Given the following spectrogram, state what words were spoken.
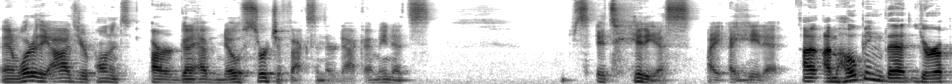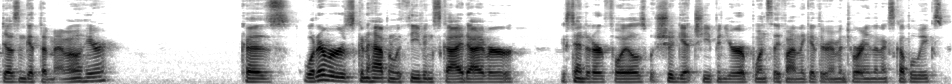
And what are the odds your opponents are going to have no search effects in their deck? I mean, it's it's, hideous. I, I hate it. I, I'm hoping that Europe doesn't get the memo here, because whatever is going to happen with Thieving Skydiver, extended art foils, which should get cheap in Europe once they finally get their inventory in the next couple weeks.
